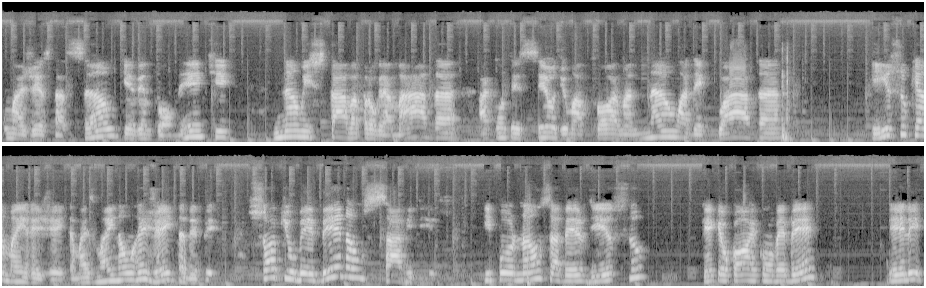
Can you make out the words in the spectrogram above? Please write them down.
uma gestação que eventualmente não estava programada, aconteceu de uma forma não adequada, isso que a mãe rejeita, mas mãe não rejeita bebê. Só que o bebê não sabe disso. E por não saber disso, o que, que ocorre com o bebê? Ele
